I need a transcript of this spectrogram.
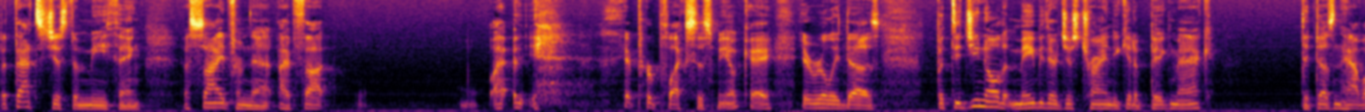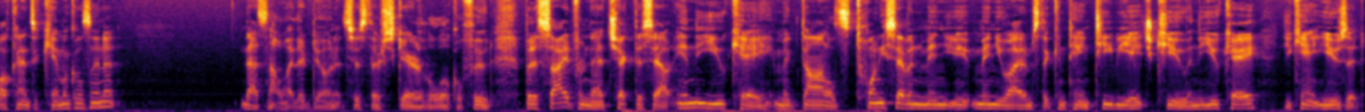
But that's just a me thing. Aside from that, I've thought I, it perplexes me, okay? It really does. But did you know that maybe they're just trying to get a Big Mac that doesn't have all kinds of chemicals in it? That's not why they're doing it. It's just they're scared of the local food. But aside from that, check this out. In the UK, McDonald's 27 menu menu items that contain TBHQ. In the UK, you can't use it.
